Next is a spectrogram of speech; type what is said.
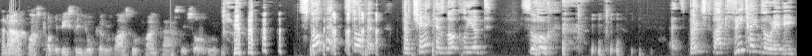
and armour that. class company based in Yoker in Glasgow. Fantastic sword. Stop it! Stop it! Their check has not cleared, so it's bounced back three times already.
